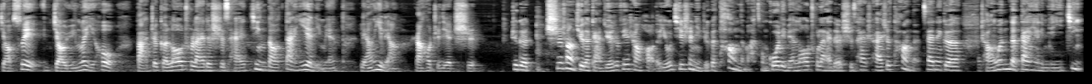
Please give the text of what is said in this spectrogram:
搅碎、搅匀了以后，把这个捞出来的食材浸到蛋液里面凉一凉，然后直接吃。这个吃上去的感觉是非常好的，尤其是你这个烫的嘛，从锅里面捞出来的食材是还是烫的，在那个常温的蛋液里面一浸，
